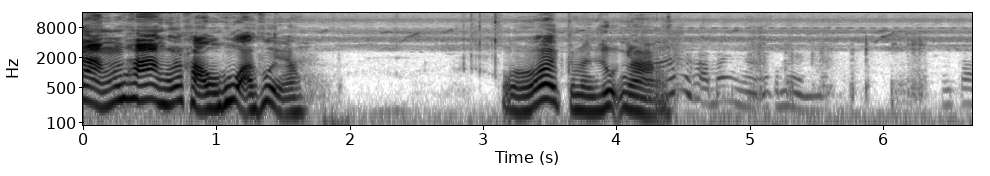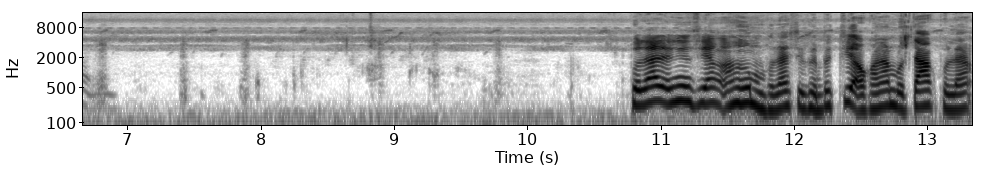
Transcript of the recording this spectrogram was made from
หนังมันพังหัวเขาหัวพูดเนาะโอ้ยก็มันลุกหนังอ้าวเขาไม่งานก็แม่นเนี่ยไม่ใช่พูดแล้วได้ยินเสียงอะหึมพูดแล้วสิขึ้นไปเกี่ยวเขานั้นบดจักพูดแล้ว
